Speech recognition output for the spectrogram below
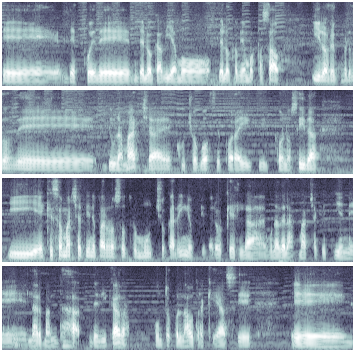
Eh, después de, de lo que habíamos, de lo que habíamos pasado. Y los recuerdos de, de una marcha, escucho voces por ahí conocidas, y es que esa marcha tiene para nosotros mucho cariño. Primero que es la, una de las marchas que tiene la hermandad dedicada, junto con la otra que hace eh,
